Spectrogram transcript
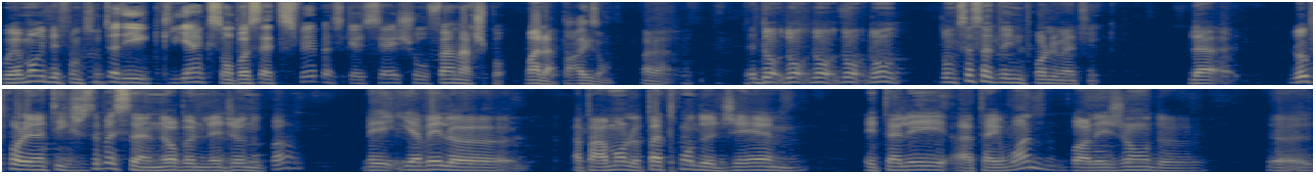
ou elle manque des fonctions. Tu as des clients qui sont pas satisfaits parce que le siège chauffant marche pas. Voilà. par exemple. Voilà. Donc, donc, donc, donc, donc, donc ça, c'était une problématique. La- L'autre problématique, je ne sais pas si c'est un urban legend ou pas, mais il y avait le, apparemment le patron de GM est allé à Taïwan voir les gens de, euh,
